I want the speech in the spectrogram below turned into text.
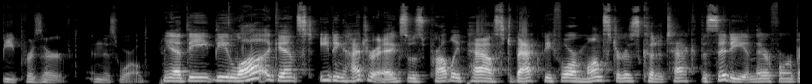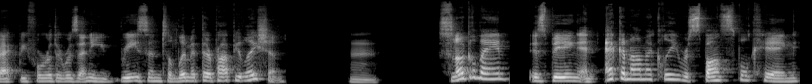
be preserved in this world. Yeah, the, the law against eating Hydra eggs was probably passed back before monsters could attack the city, and therefore back before there was any reason to limit their population. Hmm. Snugglemane is being an economically responsible king,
